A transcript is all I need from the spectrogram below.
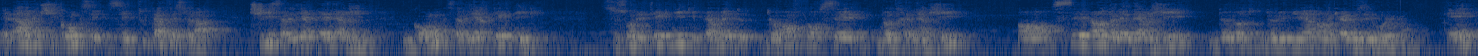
Et l'art du Qigong, c'est tout à fait cela. Qi, ça veut dire énergie. Gong, ça veut dire technique. Ce sont des techniques qui permettent de, renforcer notre énergie en cédant de l'énergie de, de l'univers dans lequel nous évoluons. Et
